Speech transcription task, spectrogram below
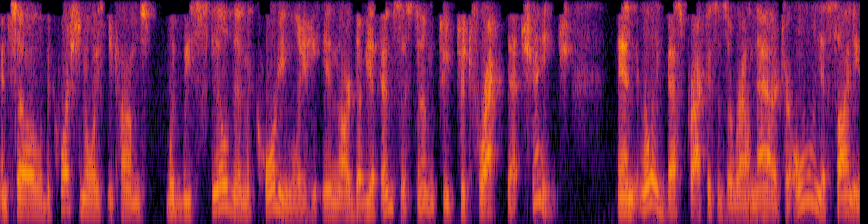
And so the question always becomes, would we skill them accordingly in our WFM system to, to track that change? And really best practices around that are to only assign a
